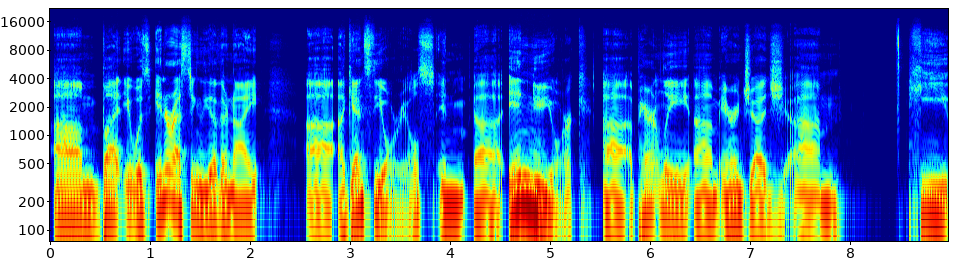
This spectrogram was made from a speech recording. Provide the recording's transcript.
Um, but it was interesting the other night. Uh, against the Orioles in uh, in New York, uh, apparently um, Aaron Judge um, he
